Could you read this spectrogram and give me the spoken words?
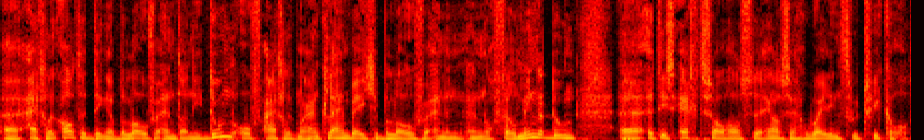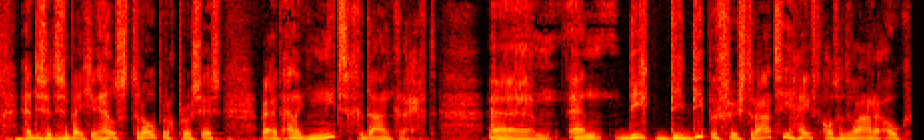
uh, eigenlijk altijd dingen beloven en dan niet doen, of eigenlijk maar een klein beetje beloven en, en nog veel minder doen. Uh, het is echt zoals de Engelsen zeggen, wading through trickle. Dus het is een beetje een heel stroperig proces waar uiteindelijk niets gedaan krijgt. en die, die diepe frustratie heeft als het ware ook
